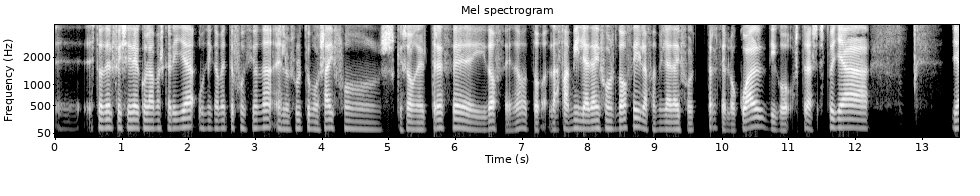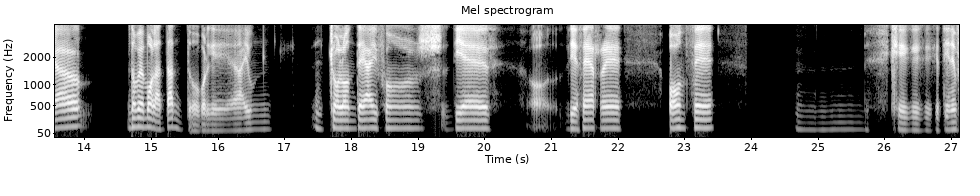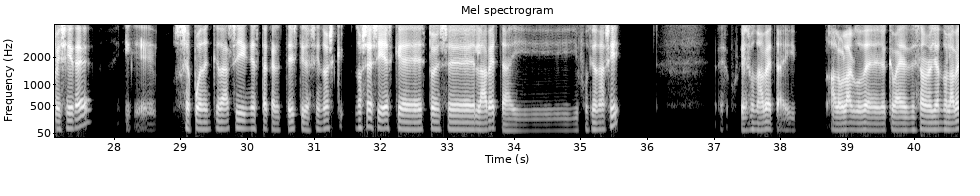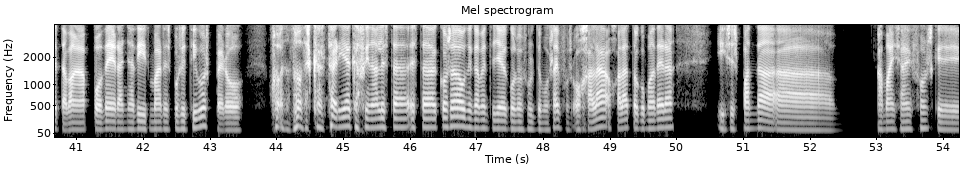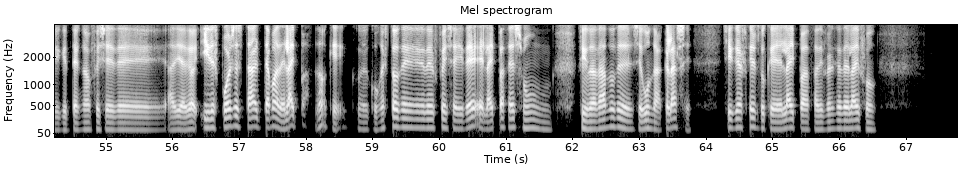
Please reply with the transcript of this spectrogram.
eh, esto del Face ID con la mascarilla únicamente funciona en los últimos iPhones que son el 13 y 12, ¿no? La familia de iPhones 12 y la familia de iPhone 13, lo cual digo, ostras, esto ya ya no me mola tanto porque hay un, un cholón de iPhones 10, 10R, 11, mm, que, tienen Face ID y que se pueden quedar sin esta característica. Si no, es que, no sé si es que esto es eh, la beta y, funciona así, eh, porque es una beta y a lo largo de que vaya desarrollando la beta van a poder añadir más dispositivos, pero bueno, no descartaría que al final esta, esta cosa únicamente llegue con los últimos iPhones. Ojalá, ojalá toco madera y se expanda a, a más iPhones que, que, tengan Face ID a día de hoy. Y después está el tema del iPad, ¿no? Que, con esto de, del Face ID, el iPad es un ciudadano de segunda clase. Sí que es cierto que el iPad, a diferencia del iPhone,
